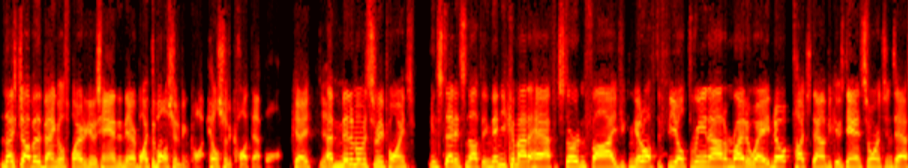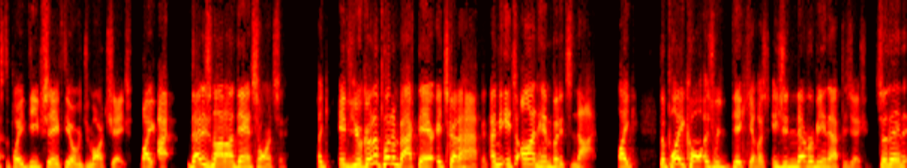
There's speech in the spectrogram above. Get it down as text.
nice job of the Bengals player to get his hand in there, but like the ball should have been caught. Hill should have caught that ball. Okay, yeah. at minimum it's three points. Instead, it's nothing. Then you come out of half. It's third and five. You can get off the field, three and out him right away. Nope, touchdown because Dan Sorensen's asked to play deep safety over Ja'Marr Chase. Like I, that is not on Dan Sorensen. Like if you're gonna put him back there, it's gonna happen. I mean, it's on him, but it's not. Like the play call is ridiculous. He should never be in that position. So then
